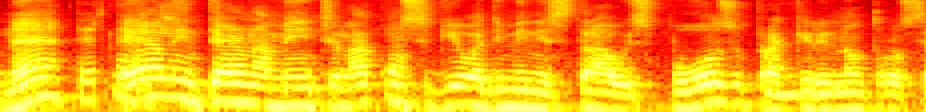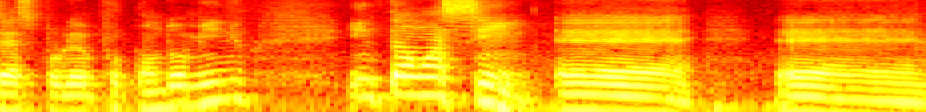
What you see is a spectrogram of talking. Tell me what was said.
Né? Verdade. Ela internamente lá conseguiu administrar o esposo para que ele não trouxesse problema para o condomínio. Então, assim, é, é,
